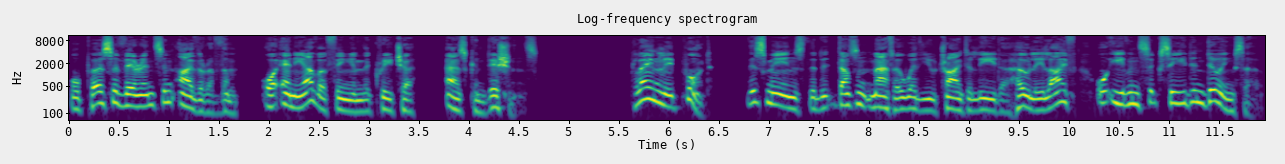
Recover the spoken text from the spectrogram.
or perseverance in either of them, or any other thing in the creature, as conditions. Plainly put, this means that it doesn't matter whether you try to lead a holy life or even succeed in doing so.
